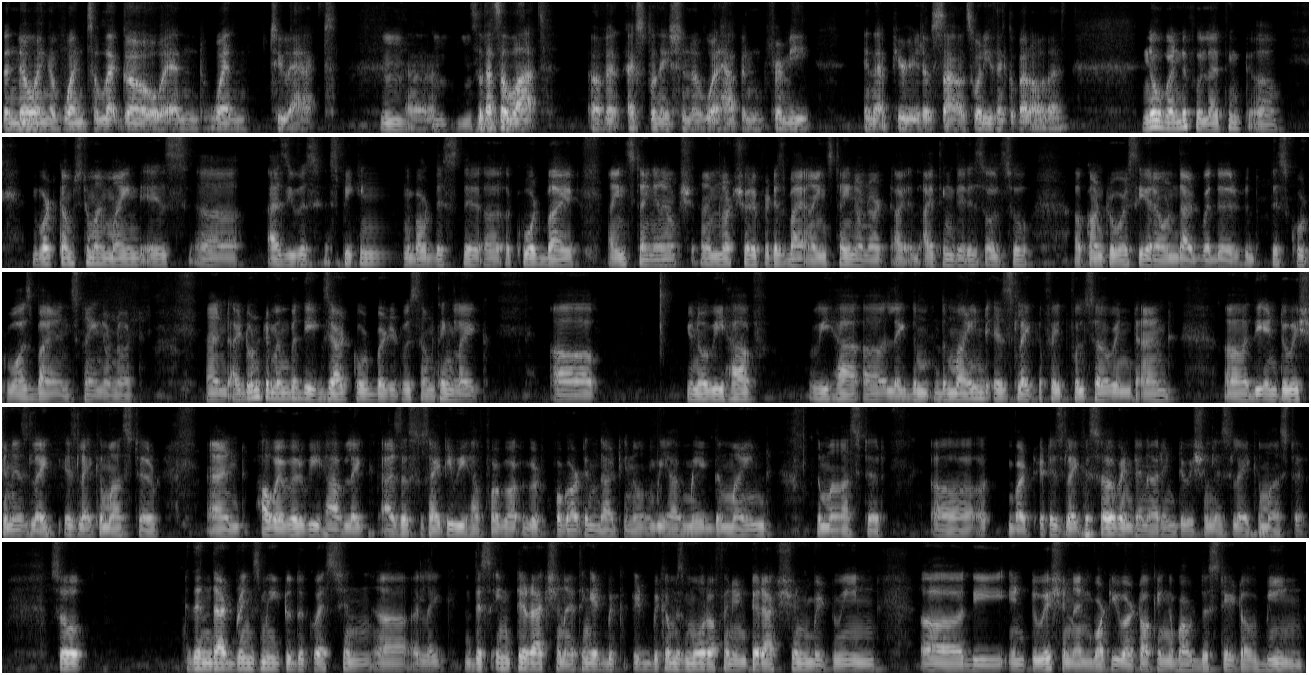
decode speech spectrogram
the knowing of when to let go and when to act. Mm. Uh, Mhm. So that's a lot of an explanation of what happened for me in that period of silence. What do you think about all that? No, wonderful. I think uh, what comes to my mind is, uh, as you were speaking about this, the, uh, a quote by Einstein, and I'm, sh- I'm not sure if it is by Einstein or not. I, I think there is also a controversy around that whether this quote was by Einstein or not. And I don't remember the exact quote, but it was something like, uh, you know, we have we have uh, like the the mind is like a faithful servant and uh, the intuition is like is like a master. And however we have like as a society we have forgot forgotten that you know we have made the mind the master. Uh, but it is like a servant and our intuition is like a master. So then that brings me to the question uh, like this interaction. I think it it becomes more of an interaction between uh, the intuition and what you are talking about the state of being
